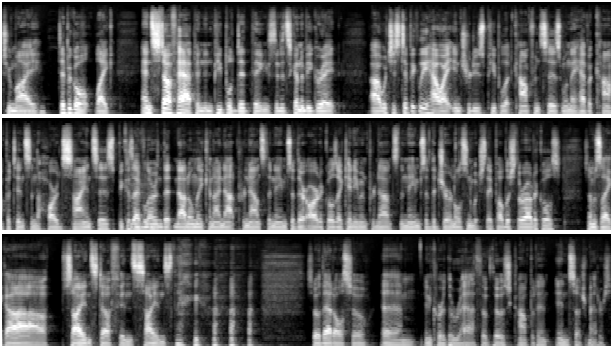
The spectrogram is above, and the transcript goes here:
to my typical like, and stuff happened and people did things, and it's going to be great. Uh, which is typically how I introduce people at conferences when they have a competence in the hard sciences, because I've learned that not only can I not pronounce the names of their articles, I can't even pronounce the names of the journals in which they publish their articles. So I'm just like, ah, science stuff in science thing. so that also um, incurred the wrath of those competent in such matters.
